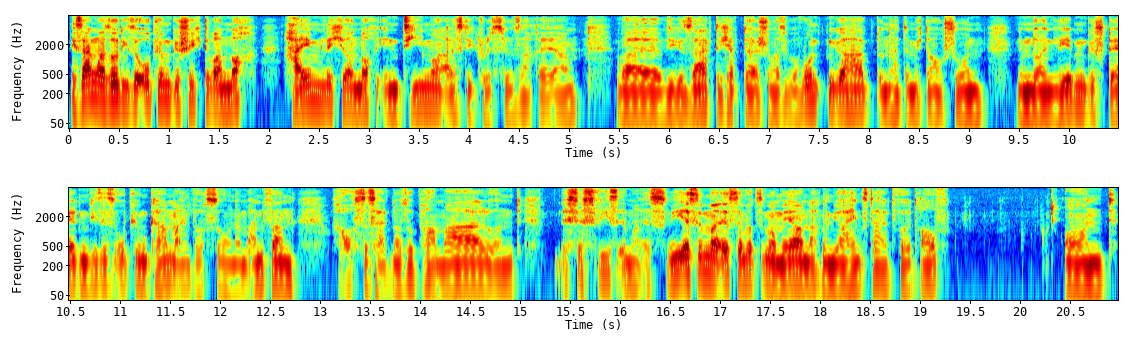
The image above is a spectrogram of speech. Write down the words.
ich sage mal so, diese Opium-Geschichte war noch heimlicher, noch intimer als die Crystal-Sache, ja. Weil, wie gesagt, ich habe da schon was überwunden gehabt und hatte mich da auch schon einem neuen Leben gestellt und dieses Opium kam einfach so. Und am Anfang rauchst es halt nur so ein paar Mal und es ist, wie es immer ist. Wie es immer ist, dann wird es immer mehr und nach einem Jahr hängst du halt voll drauf. Und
